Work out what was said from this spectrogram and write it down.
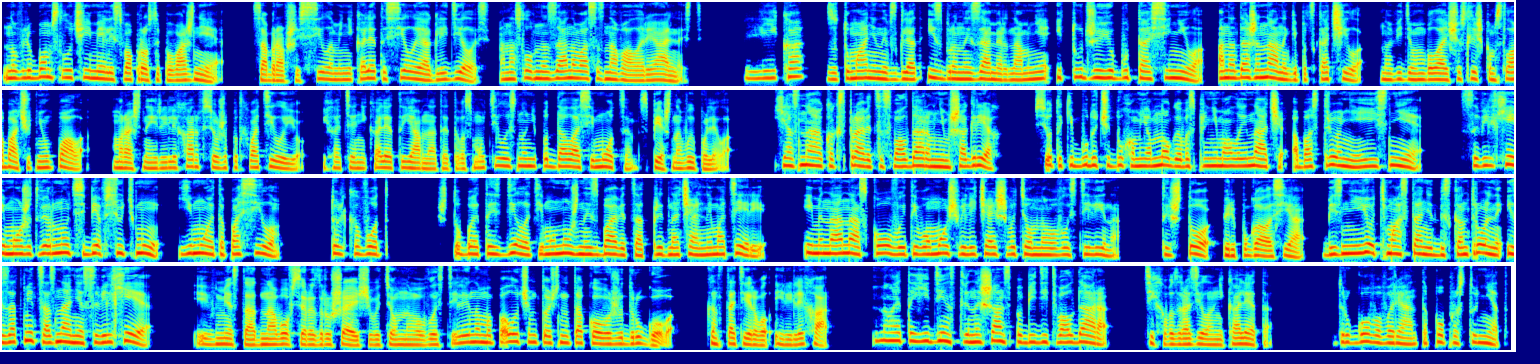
Но в любом случае имелись вопросы поважнее. Собравшись силами, Николета села и огляделась. Она словно заново осознавала реальность. «Лика?» Затуманенный взгляд избранный замер на мне, и тут же ее будто осенило. Она даже на ноги подскочила, но, видимо, была еще слишком слаба, чуть не упала. Мрачный Релихар все же подхватил ее, и хотя Николета явно от этого смутилась, но не поддалась эмоциям, спешно выпалила. Я знаю, как справиться с Валдаром Немша грех. Все-таки, будучи духом, я многое воспринимала иначе, обостреннее и яснее. Савельхей может вернуть себе всю тьму, ему это по силам. Только вот, чтобы это сделать, ему нужно избавиться от предначальной материи. Именно она сковывает его мощь величайшего темного властелина. «Ты что?» – перепугалась я. «Без нее тьма станет бесконтрольной и затмит сознание Савельхея». «И вместо одного всеразрушающего темного властелина мы получим точно такого же другого», — констатировал Ирилихар. «Но это единственный шанс победить Валдара», — тихо возразила Николета. «Другого варианта попросту нет».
